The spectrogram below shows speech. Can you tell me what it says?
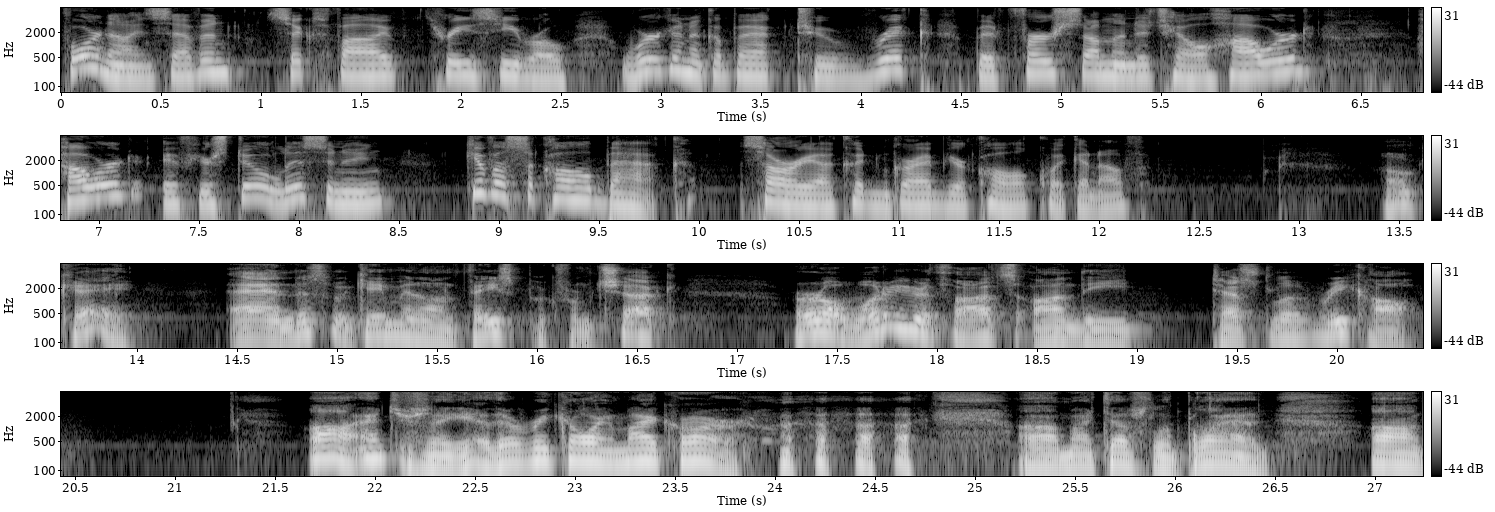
497 6530. We're going to go back to Rick, but first I'm going to tell Howard. Howard, if you're still listening, give us a call back. Sorry I couldn't grab your call quick enough. Okay. And this one came in on Facebook from Chuck. Earl, what are your thoughts on the Tesla recall? Oh, interesting. They're recalling my car, uh, my Tesla Plaid. Uh,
